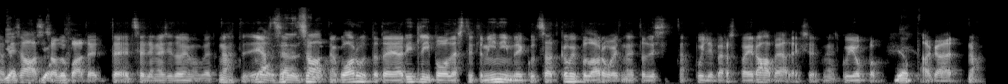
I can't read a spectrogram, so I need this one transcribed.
nad ja, ei saa seda lubada, et, et selline asi toimub, et noh, jah no,, sa saad seal... nagu arutada ja Ridley poolest ütleme inimlikult saad ka võib-olla aru, et noh, et ta lihtsalt noh, pulli pärast pani raha peale, eks ju, et noh, kui jopab. aga noh,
